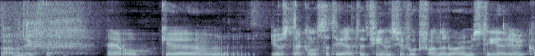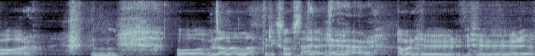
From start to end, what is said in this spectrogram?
Ja, men drygt 40. Eh, Och eh, just där konstaterat att det finns ju fortfarande några mysterier kvar. och bland annat liksom så här, Mm. Det- det här. Hur, ja, men hur, hur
